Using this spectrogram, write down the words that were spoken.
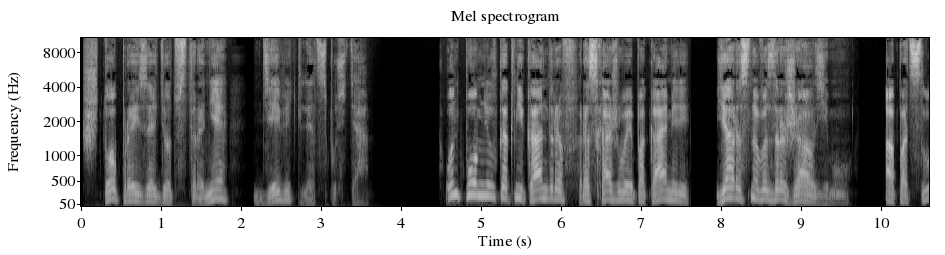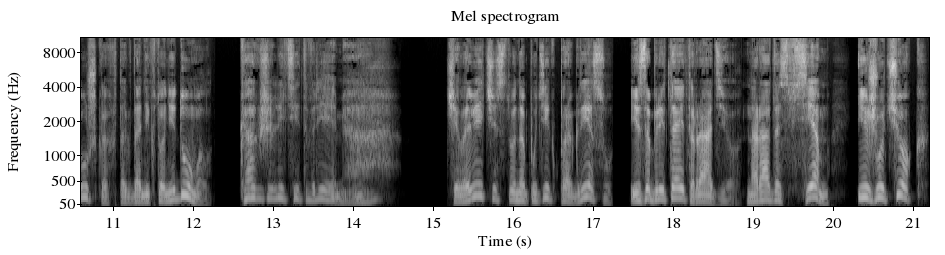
что произойдет в стране девять лет спустя. Он помнил, как Никандров, расхаживая по камере, яростно возражал ему. О подслушках тогда никто не думал. Как же летит время, а? Человечество на пути к прогрессу изобретает радио на радость всем и жучок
